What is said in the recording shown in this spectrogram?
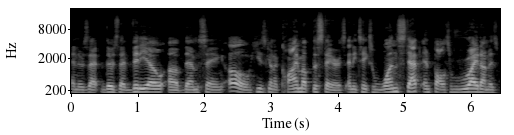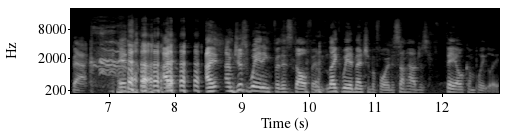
And there's that there's that video of them saying, "Oh, he's gonna climb up the stairs," and he takes one step and falls right on his back. And I, I, I'm just waiting for this dolphin, like we had mentioned before, to somehow just fail completely.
